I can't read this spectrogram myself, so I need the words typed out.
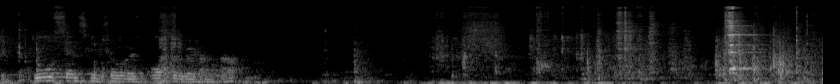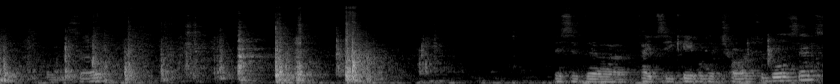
The DualSense controller is also right on top. This is the Type-C cable to charge the DualSense.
